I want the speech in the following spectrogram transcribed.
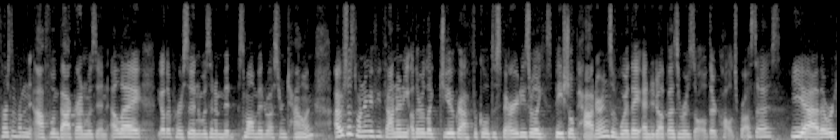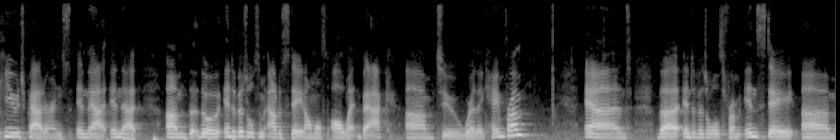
person from an affluent background was in LA. The other person was in a mid- small midwestern town. I was just wondering if you found any other like geographical disparities or like spatial patterns of where they ended up as a result of their college process. Yeah, there were huge patterns in that. In that, um, the, the individuals from out of state almost all went back um, to where they came from, and the individuals from in-state, um,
